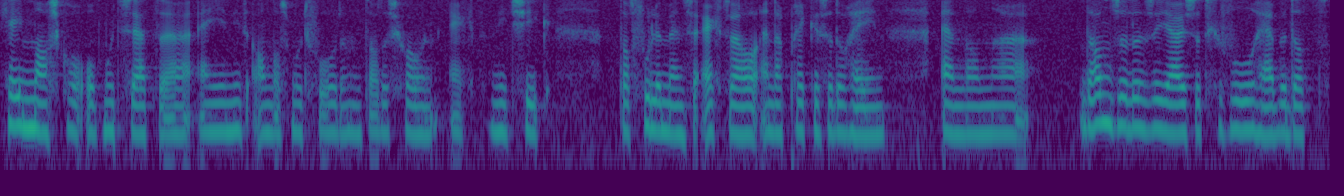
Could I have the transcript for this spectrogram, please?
geen masker op moet zetten en je niet anders moet voordoen. Want dat is gewoon echt niet chic. Dat voelen mensen echt wel en daar prikken ze doorheen. En dan, uh, dan zullen ze juist het gevoel hebben dat,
